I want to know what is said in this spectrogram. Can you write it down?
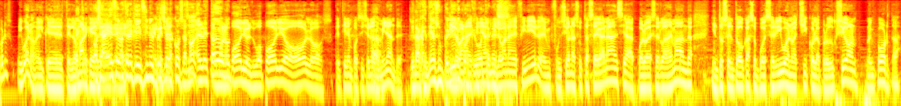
Por eso. Y bueno, el que te lo El que- marque. o sea, ese va a ser el que define el precio de las cosas, ¿no? El Estado no- monopolio, el duopolio o los que tienen posiciones Ah. dominantes. Y en Argentina es un peligro porque vos tenés. y lo van a definir en función a su tasa de ganancia, a cuál va a ser la demanda, y entonces en todo caso puede ser, y bueno, achico la producción, no importa.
